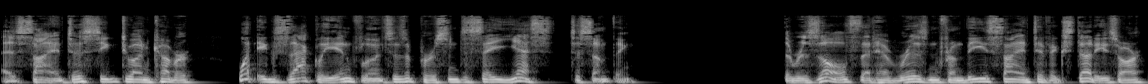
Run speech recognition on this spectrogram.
as scientists seek to uncover what exactly influences a person to say yes to something. The results that have risen from these scientific studies are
